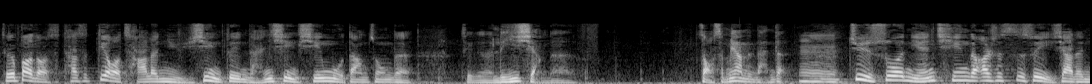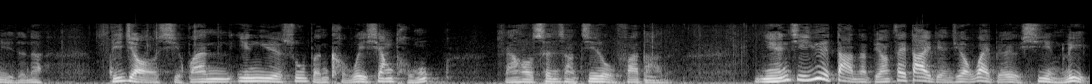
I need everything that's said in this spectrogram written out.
这个报道是，他是调查了女性对男性心目当中的这个理想的找什么样的男的。嗯。据说年轻的二十四岁以下的女的呢，比较喜欢音乐书本口味相同，然后身上肌肉发达的。年纪越大呢，比方再大一点就要外表有吸引力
